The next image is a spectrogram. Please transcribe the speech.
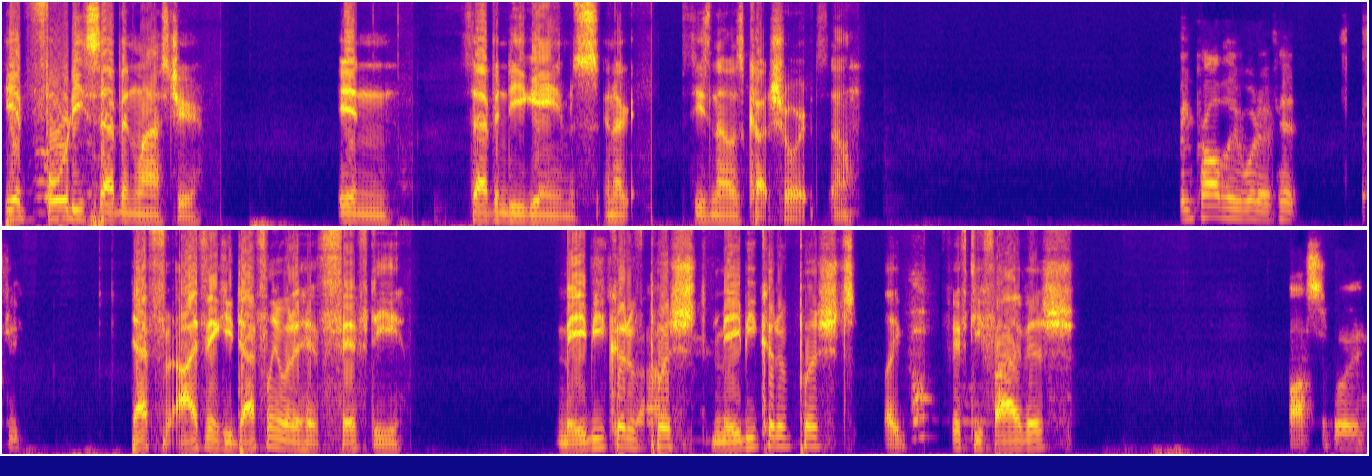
He had 47 last year in 70 games in a season that was cut short. So he probably would have hit 50. Def- I think he definitely would have hit 50. Maybe could have pushed. Maybe could have pushed like 55 ish. Possibly.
